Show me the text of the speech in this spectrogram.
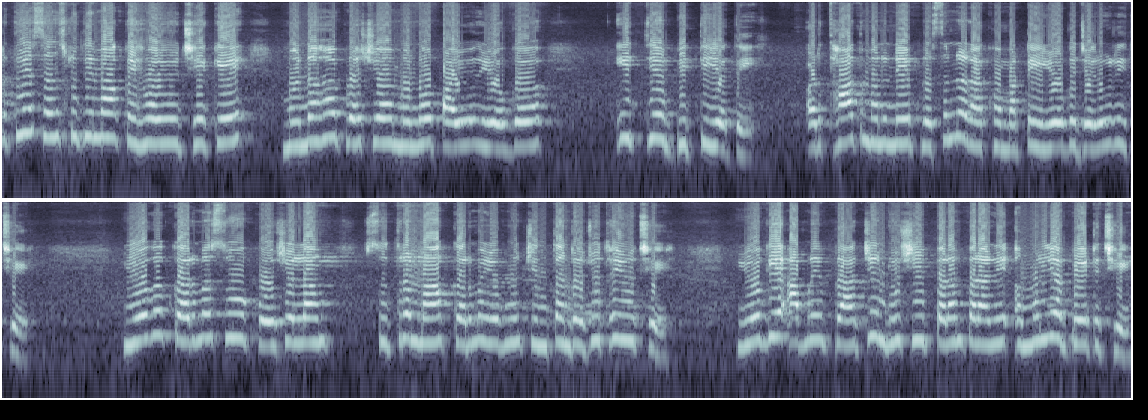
ભારતીય સંસ્કૃતિમાં કહેવાયું છે કે મનઃ પ્રશ્ય મનોપાયો યોગ ઇત્યભિતીયતે અર્થાત મનને પ્રસન્ન રાખવા માટે યોગ જરૂરી છે. યોગ કર્મસુ કૌશલમ સૂત્રમાં કર્મયોગનું ચિંતન રજૂ થયું છે. યોગ એ આપણી પ્રાચીન ઋષિ પરંપરાની અમૂલ્ય ભેટ છે.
